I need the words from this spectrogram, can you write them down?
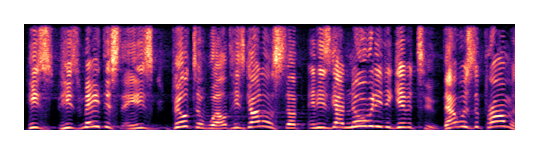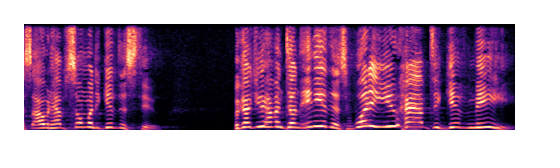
He's, he's made this thing. He's built a wealth. He's got all this stuff, and he's got nobody to give it to. That was the promise. I would have someone to give this to. But God, you haven't done any of this. What do you have to give me?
